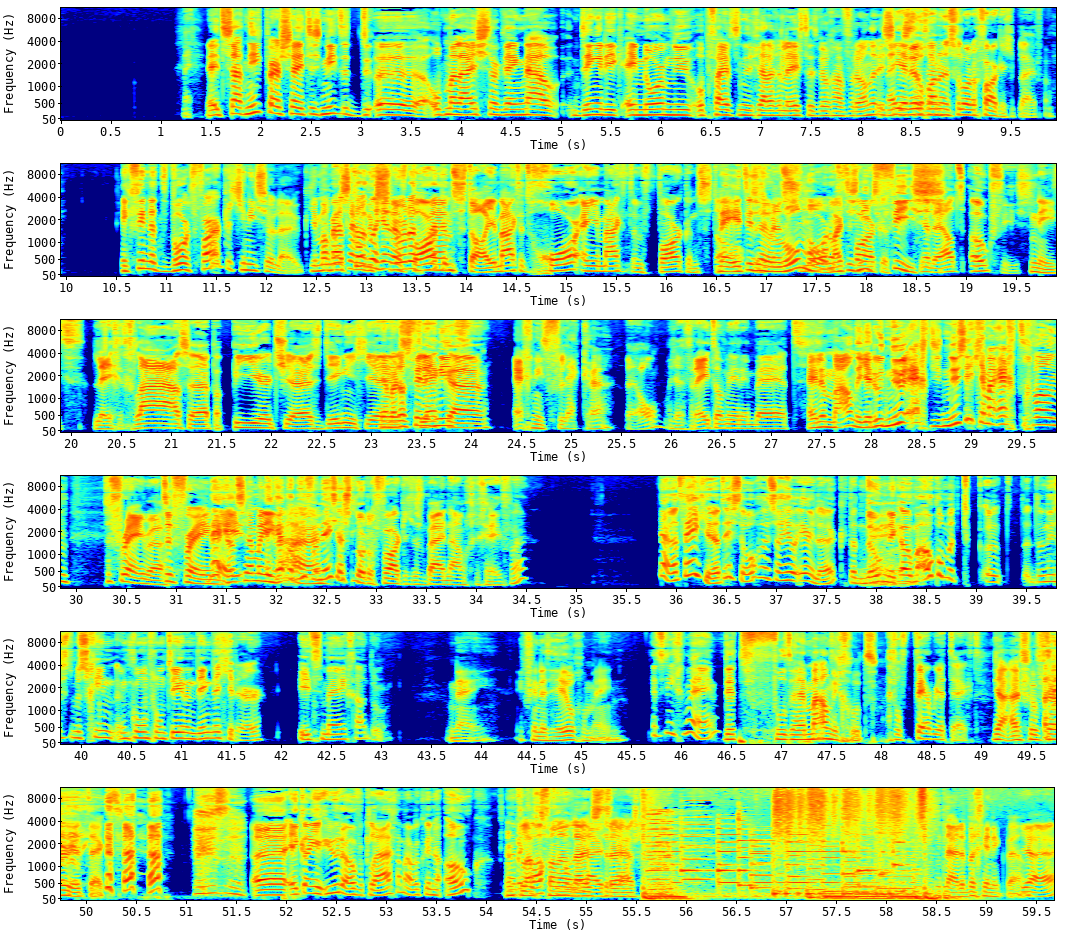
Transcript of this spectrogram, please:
Nee, het staat niet per se, het is niet het, eh, op mijn lijstje dat ik denk, nou, dingen die ik enorm nu op 25-jarige leeftijd wil gaan veranderen. Is, Nee, is wil gewoon een- een slordig varkentje blijven. Ik vind het woord varkentje niet zo leuk. Je mag maar het zeggen dat dat je een ben. varkensstal. Je maakt het goor en je maakt het een varkensstal. Nee, het is Dus een rommel, maar het is niet vies. Jawel, het is ook vies. Niet. Lege glazen, papiertjes, dingetjes. Ja, maar dat vind ik niet-. Echt niet vlekken. Wel, want jij vreet dan weer in bed. Helemaal niet. Jij doet nu echt, nu zit je maar echt gewoon Te framen. te framen. nee, dat is helemaal niet ik heb ook waar. niet voor niks slordig varkentje als bijnaam gegeven. Ja, dat weet je. Dat is toch? Dat is toch heel eerlijk? Dat noemde ik ook. Maar ook om het... eh, Dan is het misschien een confronterend ding dat je er iets mee gaat doen. Nee, ik vind het heel gemeen. Het is niet gemeen. Dit voelt helemaal niet goed. Hij voelt very attacked. Ja, I feel very attacked. Eh, ik kan je uren over klagen, maar we kunnen ook de klacht van een luisteraar. luisteraars nou, dan begin ik wel. Ja, hè?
